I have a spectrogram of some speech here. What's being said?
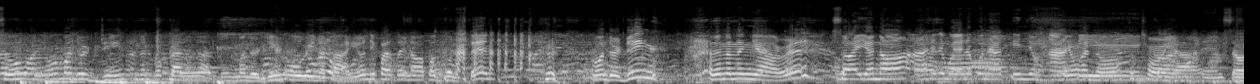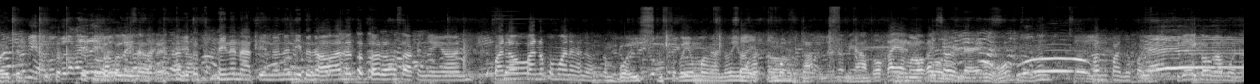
So ano, Mother Jane, ano na ba plano natin? Mother Jane, uwi na tayo. Hindi pa tayo nakapag-content. Mother Jane, ano na nangyari? So ayun no, uh, sisimulan na po natin yung ating Yung ano, tutorial. content. So ito, ito, ito, Tutuloy natin. Ano? Ito tutuloy na natin. No? Nandito na ano tuturo sa akin ngayon? Paano, paano po mga ano, ng boys? Gusto ko yung mga ano, yung mga, yung mga ducks. Kami ako, kaya mo, kay Sir Lex. Oo, ganun. Paano, paano, paano? Sige, ikaw nga muna.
